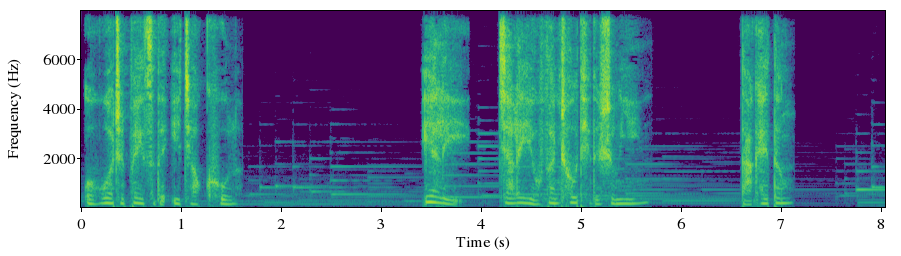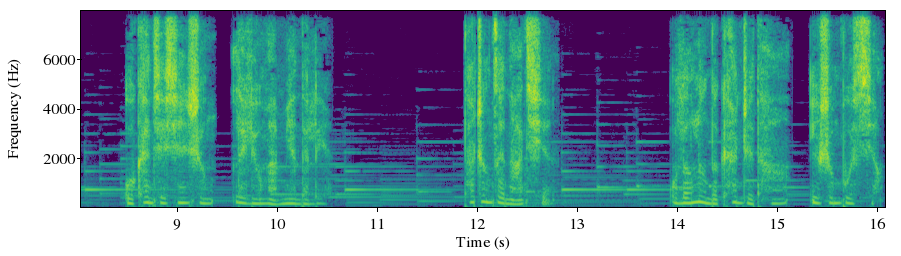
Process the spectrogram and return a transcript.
我握着被子的一角哭了。夜里家里有翻抽屉的声音，打开灯，我看见先生泪流满面的脸。他正在拿钱，我冷冷的看着他，一声不响。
